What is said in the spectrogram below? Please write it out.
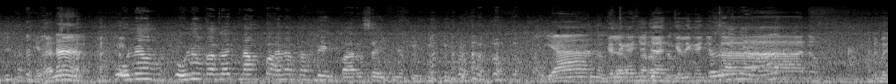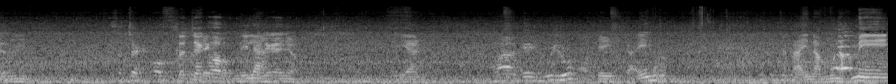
Ito na. Unang, unang kagat ng paa ng kambing para sa inyo. Ayan. Galingan nyo dyan. ng- Galingan nyo sa... Ano? Ano ba yun? Sa check-off. Sa check-off. nila. Galingan nyo. Ayan. Ah, okay, huyo. Okay, kain. Kain na muna kami.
